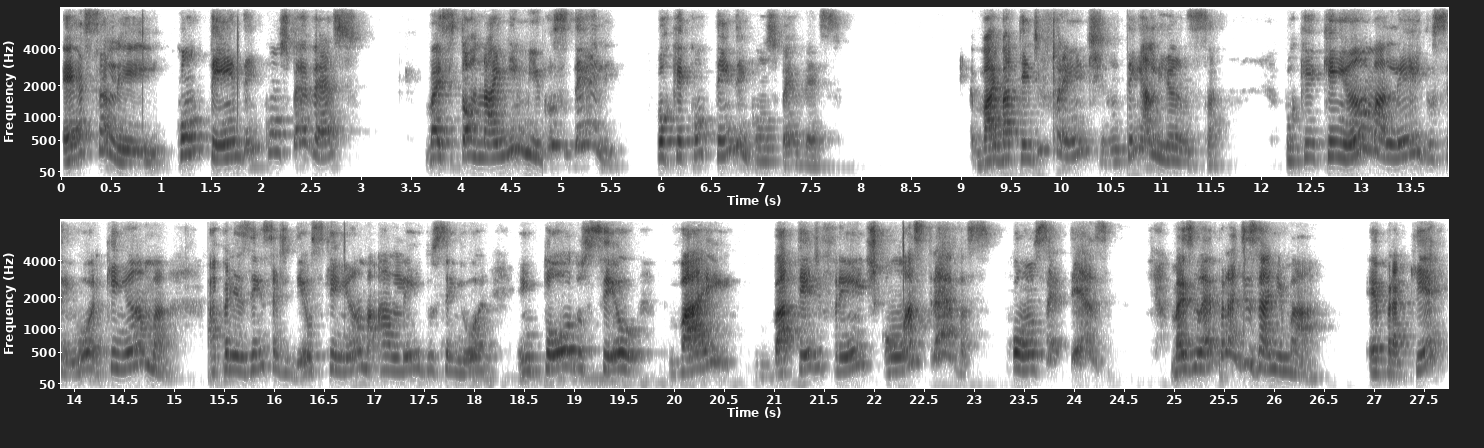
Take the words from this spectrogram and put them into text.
essa lei contendem com os perversos. Vai se tornar inimigos dele, porque contendem com os perversos. Vai bater de frente, não tem aliança. Porque quem ama a lei do Senhor, quem ama a presença de Deus, quem ama a lei do Senhor em todo o seu, vai bater de frente com as trevas, com certeza. Mas não é para desanimar, é para quê?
